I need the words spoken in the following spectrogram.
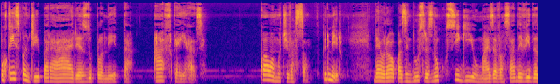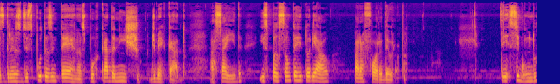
Por que expandir para áreas do planeta África e Ásia? Qual a motivação? Primeiro, na Europa, as indústrias não conseguiam mais avançar devido às grandes disputas internas por cada nicho de mercado. A saída, expansão territorial para fora da Europa. Segundo,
